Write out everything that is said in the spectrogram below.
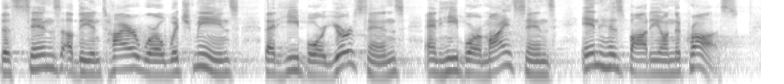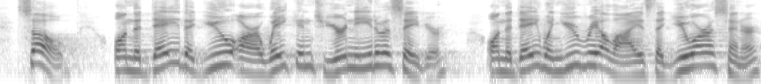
the sins of the entire world, which means that he bore your sins and he bore my sins in his body on the cross. So, on the day that you are awakened to your need of a Savior, on the day when you realize that you are a sinner,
